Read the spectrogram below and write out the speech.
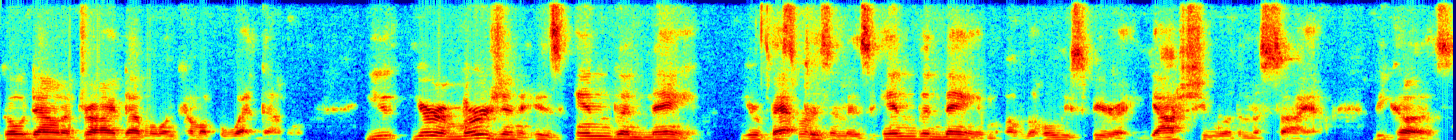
go down a dry devil and come up a wet devil. You, your immersion is in the name. Your That's right. baptism is in the name of the Holy Spirit, Yahshua the Messiah, because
